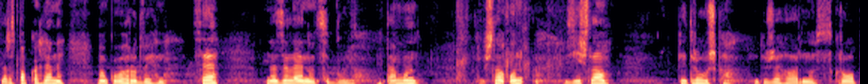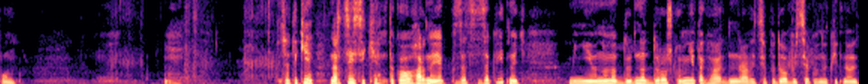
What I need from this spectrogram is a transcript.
Зараз папка гляне, мамку в огород вигне. Це на зелену цибулю. Там он пішла он зійшла петрушка дуже гарно з кропом. Це такі нарцисики, такого гарно, як заквітнуть мені воно над дорожкою. Мені так нравиться, подобається, як воно квітне.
